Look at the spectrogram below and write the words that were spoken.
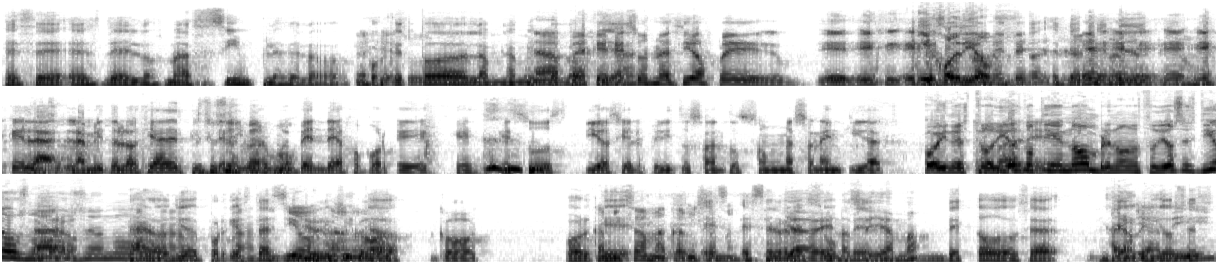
ese es de los más simples de los Es porque Jesús, toda la, la No, pero es que mitología- Jesús no es Dios, pues. eh, Es, es que Hijo de Dios. es, es- es- es que la, la mitología del es cristianismo es, muy pendejo porque Je- Jesús, Dios y el Espíritu Santo son una sola entidad. Oye, nuestro El Dios no tiene nombre, ¿no? Nuestro Dios es Dios, ¿no? Claro. O sea, no- Claro, Ajá, Dios, porque ajá. está Dios, significado. God. Porque Kamisama, es- Kamisama. Es, el resumen ¿no se llama? de todo. O sea, hay dioses,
